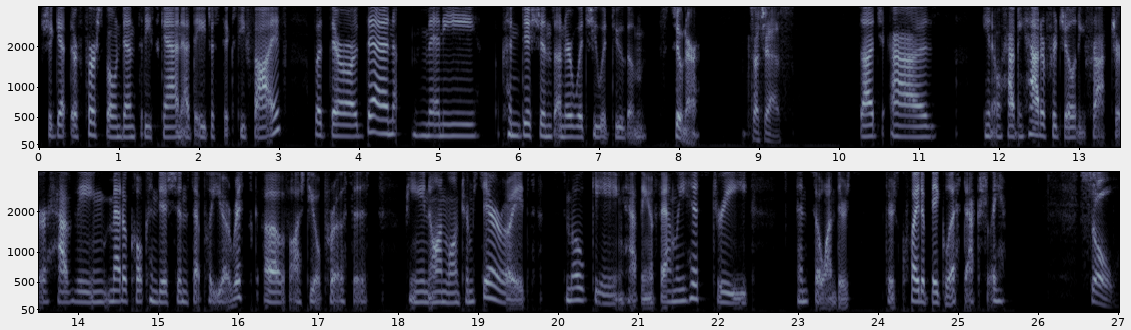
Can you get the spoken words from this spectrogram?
should get their first bone density scan at the age of 65. But there are then many conditions under which you would do them sooner. Such as? Such as, you know, having had a fragility fracture, having medical conditions that put you at risk of osteoporosis, being on long term steroids, smoking, having a family history, and so on. There's there's quite a big list actually. So,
